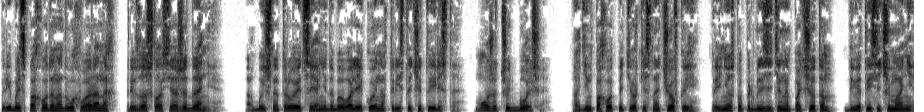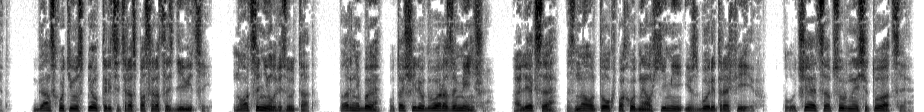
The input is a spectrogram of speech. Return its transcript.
Прибыль с похода на двух варанах превзошла все ожидания. Обычно троицей они добывали коинов 300-400, может, чуть больше. Один поход пятерки с ночевкой принес по приблизительным подсчетам 2000 монет. Ганс хоть и успел 30 раз посраться с девицей, но оценил результат. Парни бы утащили в два раза меньше. Алекса знала толк в походной алхимии и в сборе трофеев. Получается абсурдная ситуация.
